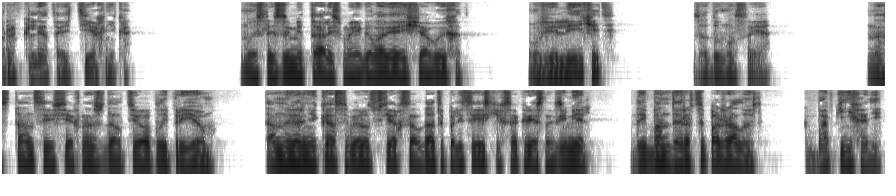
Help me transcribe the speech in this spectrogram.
Проклятая техника. Мысли заметались в моей голове, ища выход. «Увеличить?» — задумался я. На станции всех нас ждал теплый прием. Там наверняка соберут всех солдат и полицейских с окрестных земель. Да и бандеровцы пожалуют. К бабке не ходи.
